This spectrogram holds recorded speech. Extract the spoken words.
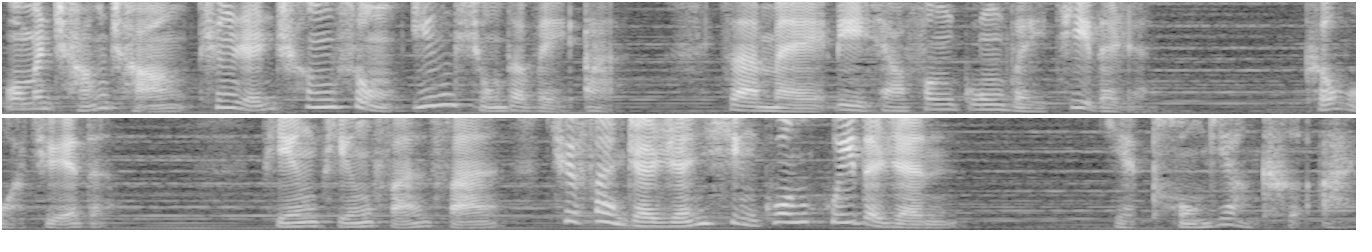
我们常常听人称颂英雄的伟岸，赞美立下丰功伟绩的人，可我觉得，平平凡凡却泛着人性光辉的人。也同样可爱。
